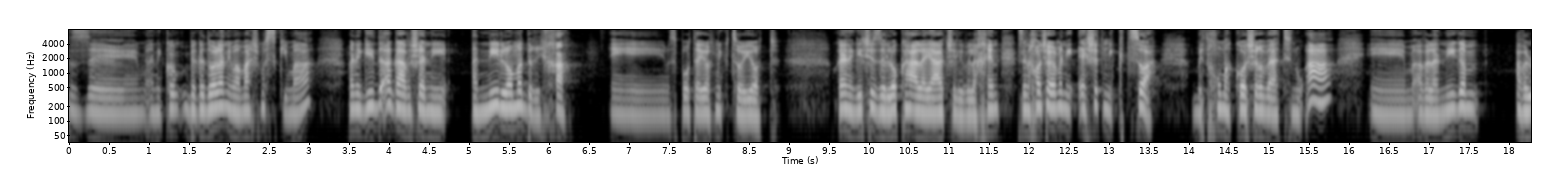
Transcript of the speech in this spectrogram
אז אני, בגדול אני ממש מסכימה, ואני אגיד אגב שאני אני לא מדריכה אה, ספורטאיות מקצועיות. אוקיי, אני אגיד שזה לא קהל היעד שלי, ולכן זה נכון שהיום אני אשת מקצוע בתחום הכושר והתנועה, אה, אבל אני גם, אבל,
